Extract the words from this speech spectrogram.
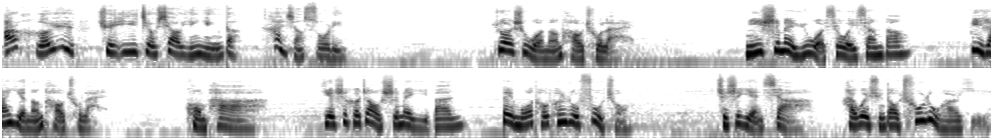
而何玉却依旧笑盈盈的看向苏玲。若是我能逃出来，倪师妹与我修为相当，必然也能逃出来。恐怕也是和赵师妹一般，被魔头吞入腹中，只是眼下还未寻到出路而已。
